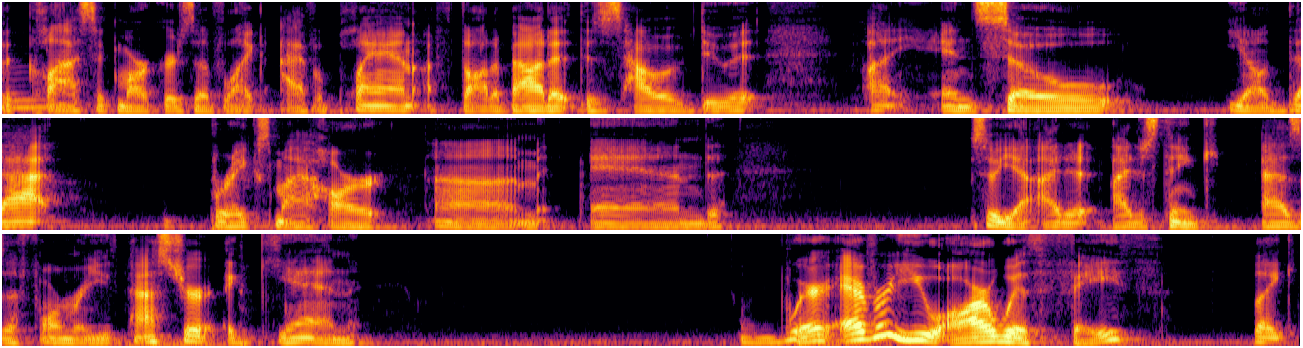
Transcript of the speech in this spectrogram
the classic markers of like, I have a plan, I've thought about it, this is how I would do it. Uh, and so, you know, that breaks my heart. Um, and so, yeah, I, I just think as a former youth pastor, again, wherever you are with faith, like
